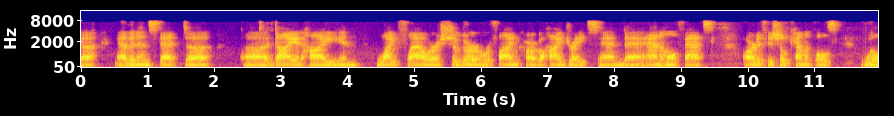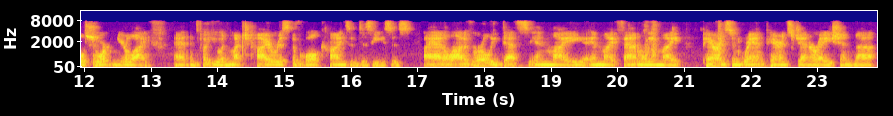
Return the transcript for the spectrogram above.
uh, evidence that uh, uh, diet high in white flour, sugar, refined carbohydrates, and uh, animal fats, artificial chemicals will shorten your life and put you at much higher risk of all kinds of diseases. I had a lot of early deaths in my in my family. My parents and grandparents' generation, uh,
